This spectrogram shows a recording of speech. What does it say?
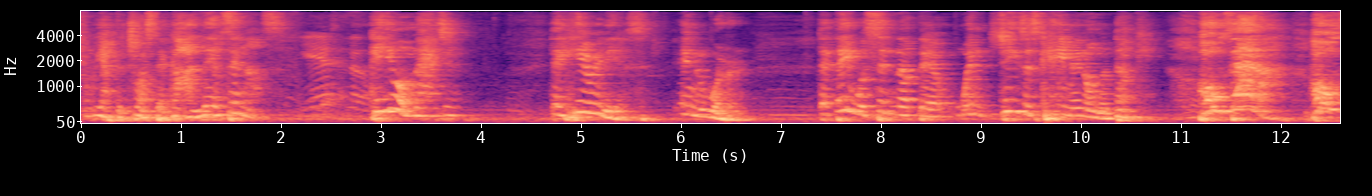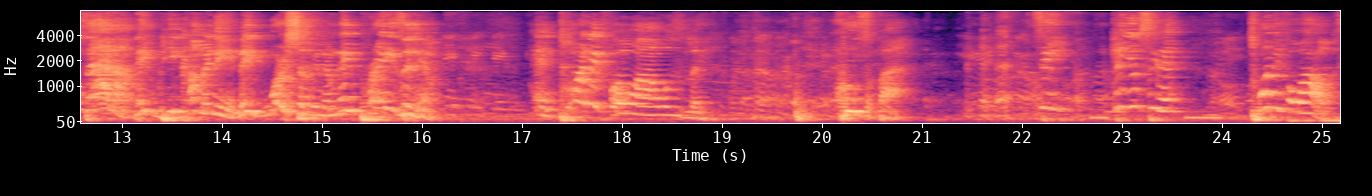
And we have to trust that God lives in us. Can you imagine that here it is in the word that they were sitting up there when Jesus came in on the donkey. Hosanna! Hosanna! They, he coming in. They worshiping him. They praising him. And 24 hours later, crucified. See, can you see that? 24 hours.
